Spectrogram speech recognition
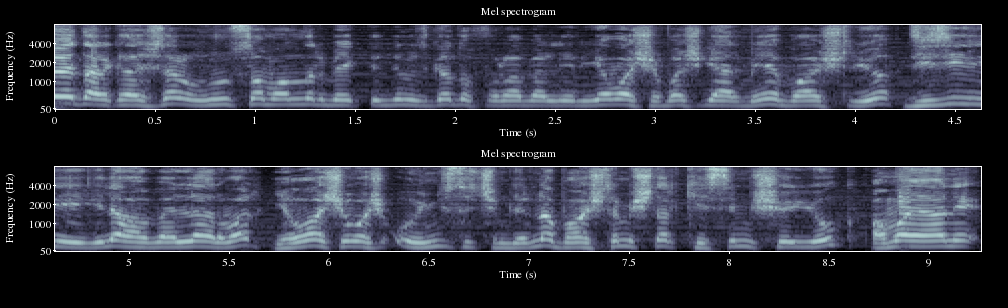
Evet arkadaşlar uzun zamandır beklediğimiz God of War haberleri yavaş yavaş gelmeye başlıyor. Diziyle ilgili haberler var. Yavaş yavaş oyuncu seçimlerine başlamışlar. Kesin bir şey yok. Ama yani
